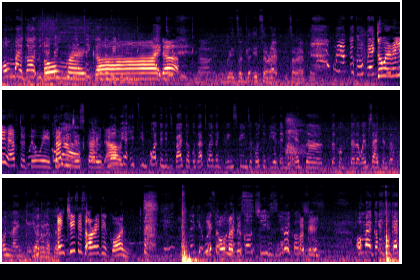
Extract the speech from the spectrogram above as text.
oh my God. We didn't Oh take, we my didn't take the, the god. video. Nah, it's a, it's a wrap, it's a wrap, guys. We have to go back. Do we really have to do it? Oh, Can't Yeah. we just cut it No, out? No, it's important. It's vital because that's where the green screen is supposed to be. And then we add the the, the the website and the online game. Yeah, I don't have time. And cheese is already gone. Like, where's It's over Let me this. call cheese. Let me call Okay. cheese. Oh my god! Go get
